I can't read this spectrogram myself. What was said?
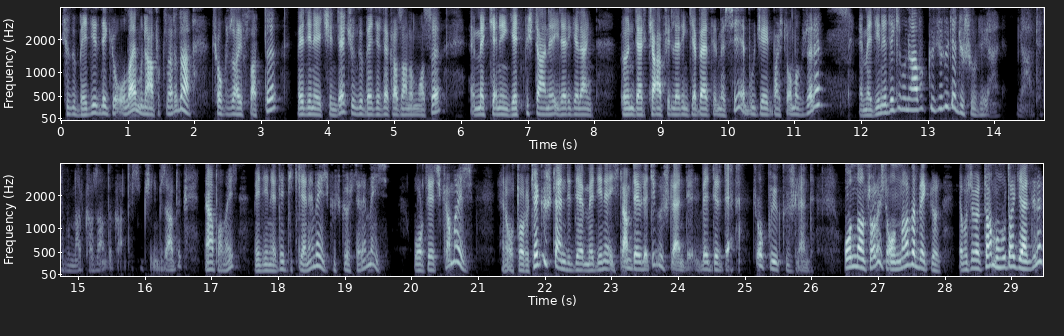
Çünkü Bedir'deki olay münafıkları da çok zayıflattı Medine içinde. Çünkü Bedir'de kazanılması e, Mekke'nin 70 tane ileri gelen önder kafirlerin gebertilmesi Ebu Cehil başta olmak üzere e, Medine'deki münafık gücünü de düşürdü yani. Ya dedi bunlar kazandı kardeşim. Şimdi biz artık ne yapamayız? Medine'de diklenemeyiz, güç gösteremeyiz. Ortaya çıkamayız. Yani otorite güçlendi de Medine İslam devleti güçlendi Bedir'de. Çok büyük güçlendi. Ondan sonra işte onlar da bekliyor. E bu sefer tam Uhud'a geldiler.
